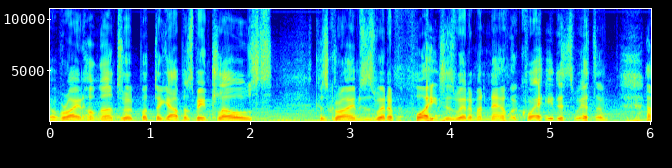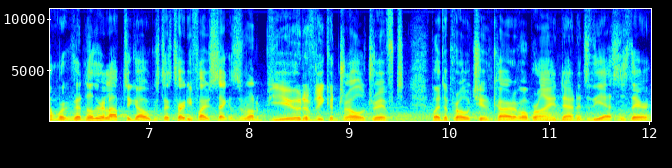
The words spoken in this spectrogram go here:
O'Brien hung on to it, but the gap has been closed because Grimes is with him, White is with him, and now McQuaid is with him. And we've got another lap to go because there's 35 seconds to run a beautifully controlled drift by the Pro Tune car of O'Brien down into the S's there.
